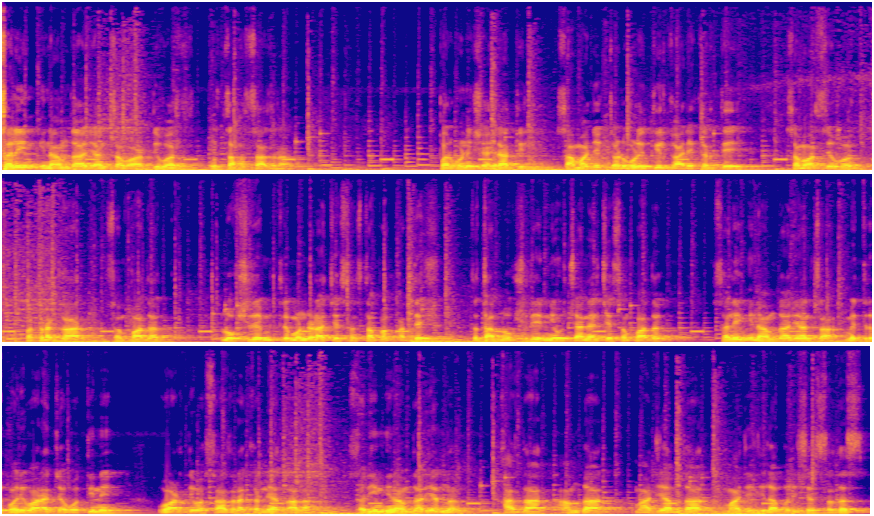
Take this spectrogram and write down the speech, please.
सलीम इनामदार यांचा वाढदिवस उत्साहात साजरा. परभणी शहरातील सामाजिक चळवळीतील कार्यकर्ते समाजसेवक पत्रकार संपादक लोकश्री मित्र मंडळाचे संस्थापक अध्यक्ष तथा लोकश्री न्यूज चॅनलचे संपादक सलीम इनामदार यांचा मित्रपरिवाराच्या वतीने वाढदिवस साजरा करण्यात आला. सलीम इनामदार यांना खासदार आमदार माजी आमदार माजी जिल्हा परिषद सदस्य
